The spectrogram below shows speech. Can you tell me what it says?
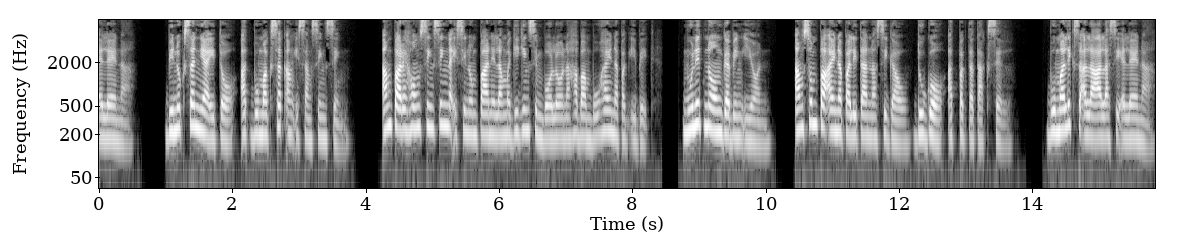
Elena. Binuksan niya ito at bumagsak ang isang singsing. Ang parehong singsing na isinumpa nilang magiging simbolo na habang buhay na pag-ibig. Ngunit noong gabing iyon, ang sumpa ay napalitan ng sigaw, dugo at pagtataksil. Bumalik sa alaala si Elena.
